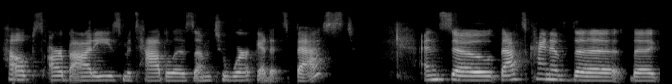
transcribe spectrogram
helps our body's metabolism to work at its best. And so that's kind of the the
